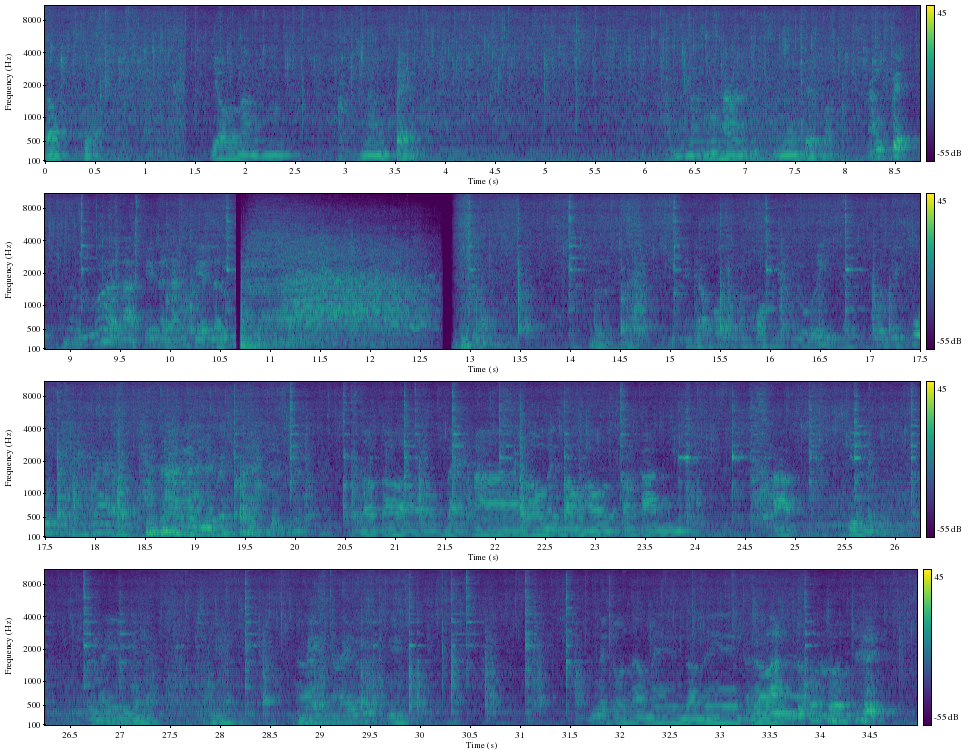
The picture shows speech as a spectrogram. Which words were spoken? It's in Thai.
ครับเกี่ยวหนังหนังเป็ดหนังห่านหนังเป็ดหรอกหนังเป็ดเมื่อลาดเฟียกับนั้นเฟียแล้วลูกเดี๋ยวผมมันคอมเมนต์ดูเอ้ยคนที่พูดไม่ถึงหน้าเราเราก็แบบฮาเราไม่ต้องเอาต้องการภาพที่เลย อะไรเนี่ยเมนอะ ไรลูกนี่ไม่จนแล้วแมงตอนนี้กำลังดู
